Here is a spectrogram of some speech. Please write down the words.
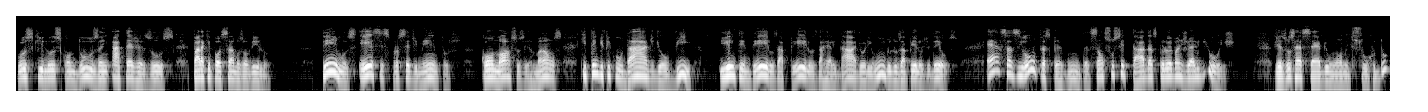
os que nos conduzem até Jesus para que possamos ouvi-lo? Temos esses procedimentos com nossos irmãos que têm dificuldade de ouvir e entender os apelos da realidade oriundo dos apelos de Deus? Essas e outras perguntas são suscitadas pelo evangelho de hoje. Jesus recebe um homem surdo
